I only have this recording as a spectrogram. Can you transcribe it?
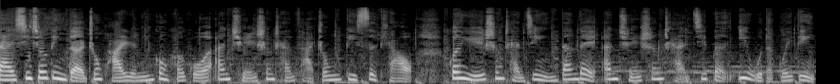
在新修订的《中华人民共和国安全生产法》中第四条，关于生产经营单位安全生产基本义务的规定，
